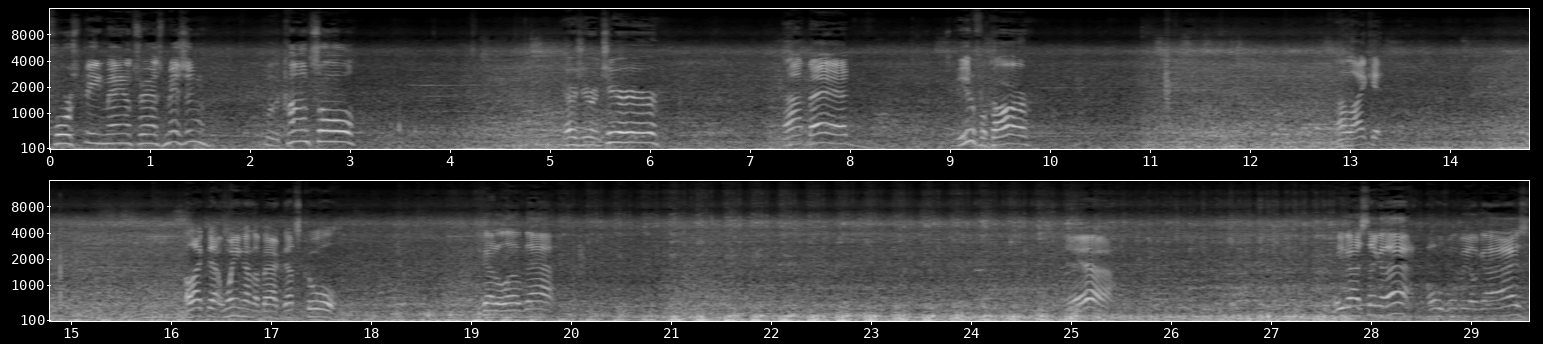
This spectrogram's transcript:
Four-speed manual transmission with a console. There's your interior. Not bad. It's a beautiful car. Like it. I like that wing on the back. That's cool. You gotta love that. Yeah. What do you guys think of that, Oldsmobile guys?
